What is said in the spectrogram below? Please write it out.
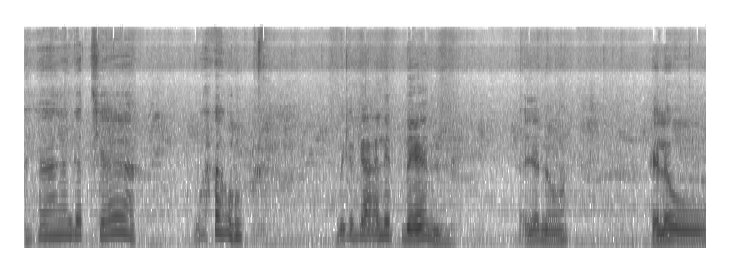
Nangangagat siya. Wow! Nagagalit din. Ayan. Oh. Hello.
